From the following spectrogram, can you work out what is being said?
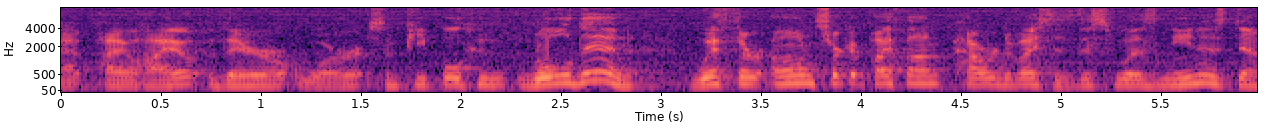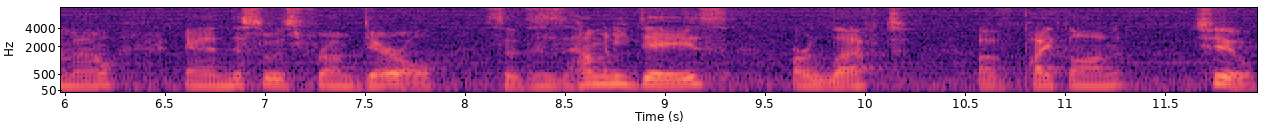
At PyOhio, there were some people who rolled in with their own CircuitPython powered devices. This was Nina's demo, and this was from Daryl. So this is how many days are left of Python 2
